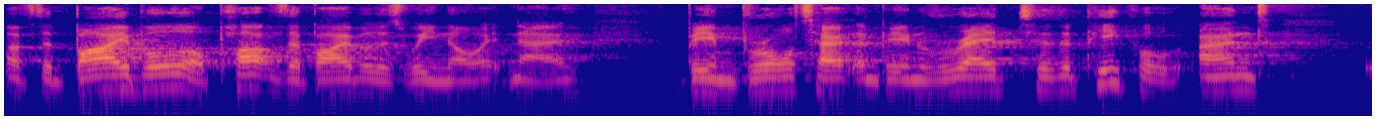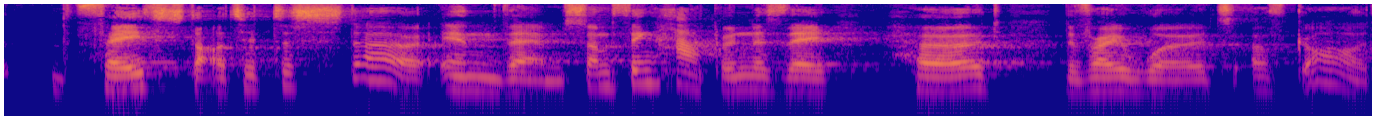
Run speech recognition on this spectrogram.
of the Bible, or part of the Bible as we know it now, being brought out and being read to the people. And faith started to stir in them. Something happened as they heard the very words of God.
